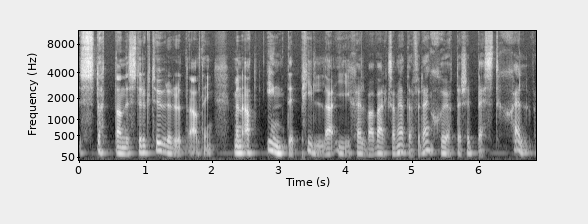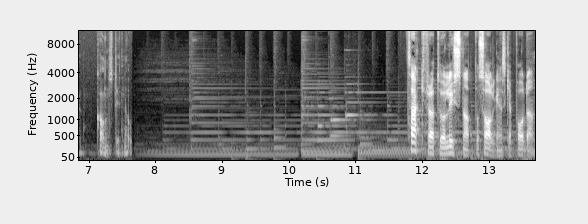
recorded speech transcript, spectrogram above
stöttande strukturer runt allting. Men att inte pilla i själva verksamheten. För den sköter sig bäst själv, konstigt nog. Tack för att du har lyssnat på Salgenska podden.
